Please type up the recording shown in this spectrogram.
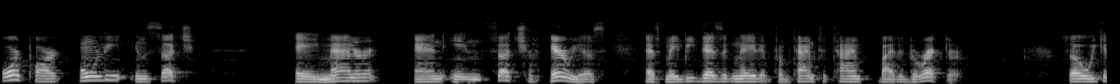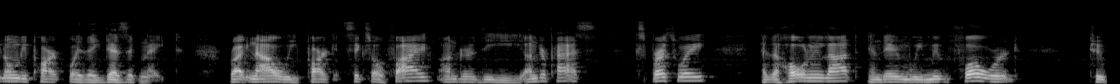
or park only in such a manner and in such areas as may be designated from time to time by the director. So we can only park where they designate. Right now we park at 605 under the underpass expressway as a holding lot, and then we move forward to,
